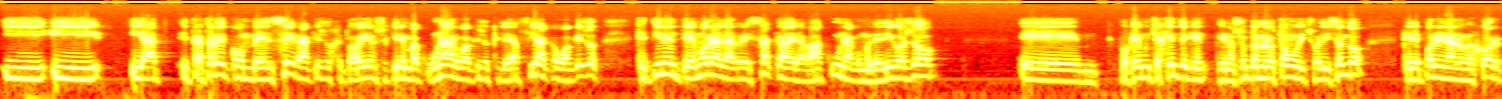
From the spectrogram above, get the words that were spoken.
y, y- y a- tratar de convencer a aquellos que todavía no se quieren vacunar o a aquellos que le da fiaca o a aquellos que tienen temor a la resaca de la vacuna, como les digo yo, eh, porque hay mucha gente que, nosotros no lo estamos visualizando, que le ponen a lo mejor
